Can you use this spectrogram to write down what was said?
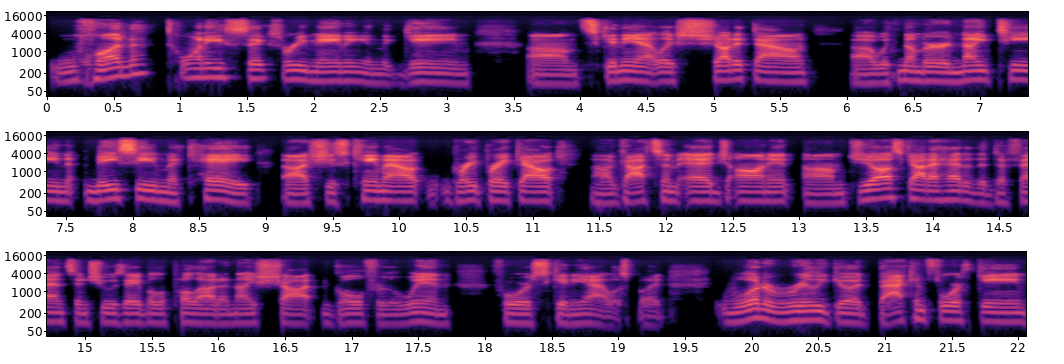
126 remaining in the game, um, Skaneateles shut it down uh, with number 19, Macy McKay. Uh, she just came out, great breakout, uh, got some edge on it, um, just got ahead of the defense, and she was able to pull out a nice shot and goal for the win for Skaneateles. But what a really good back and forth game,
